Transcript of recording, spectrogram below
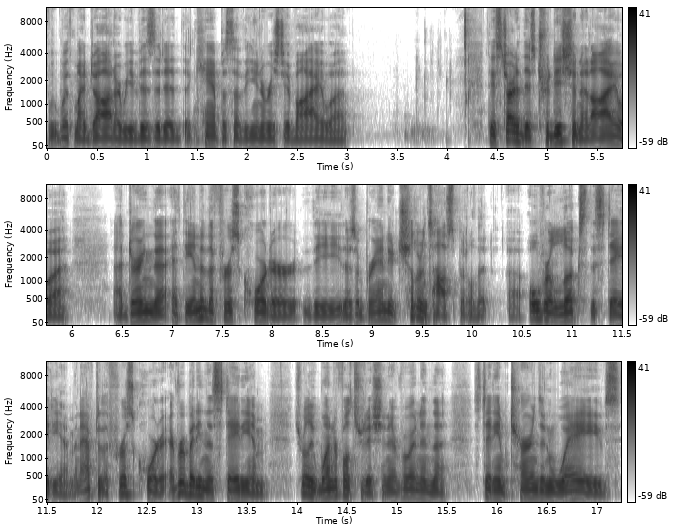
with my daughter. We visited the campus of the University of Iowa. They started this tradition at Iowa uh, during the at the end of the first quarter. The there's a brand new children's hospital that uh, overlooks the stadium, and after the first quarter, everybody in the stadium. It's a really wonderful tradition. Everyone in the stadium turns and waves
